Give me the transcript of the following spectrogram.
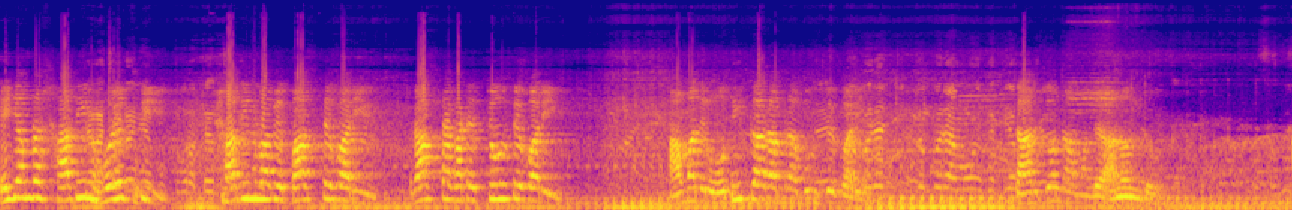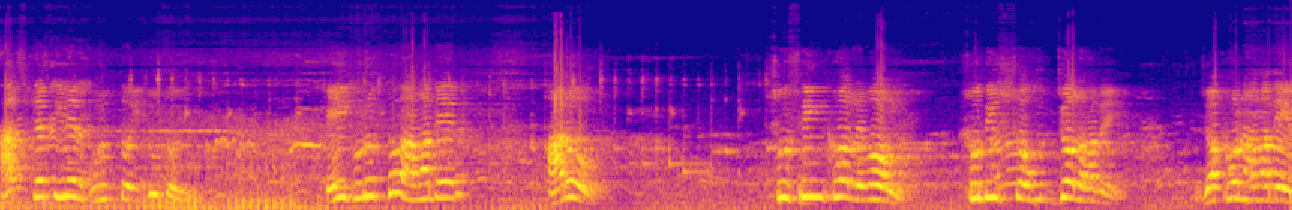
এই যে আমরা স্বাধীন হয়েছি, স্বাধীনভাবে বাঁচতে পারি, রাস্তাঘাটে চলতে পারি, আমাদের অধিকার আমরা বুঝতে পারি। তার জন্য আমাদের আনন্দ। আজকের দিনের গুরুত্ব এই দুটোই। এই গুরুত্ব আমাদের আরও সুশৃঙ্খল এবং সুদৃশ্য উজ্জ্বল হবে। যখন আমাদের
